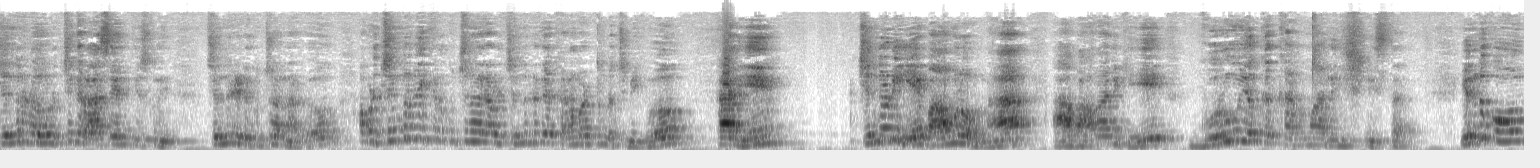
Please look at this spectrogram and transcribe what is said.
చంద్రుడు వృచ్చిక రాశి అని తీసుకుని చంద్రుడు ఇక్కడ కూర్చున్నాడు. అప్పుడు చంద్రుడు ఇక్కడ కూర్చున్నాడు కాబట్టి చంద్రుడిగా కనబడుతుండొచ్చు మీకు. కానీ చంద్రుడు ఏ భావంలో ఉన్నా ఆ భావానికి గురువు యొక్క కర్మ రిజిస్ట్రేషన్ ఇస్తారు. ఎందుకు?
